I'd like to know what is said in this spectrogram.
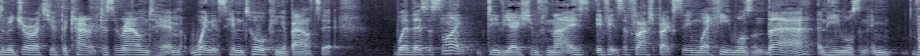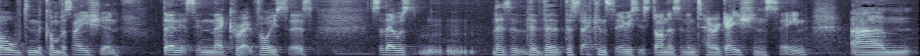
the majority of the characters around him when it's him talking about it. Where there's a slight deviation from that is if it's a flashback scene where he wasn't there and he wasn't involved in the conversation, then it's in their correct voices. So there was there's a, the, the, the second series it's done as an interrogation scene, um,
